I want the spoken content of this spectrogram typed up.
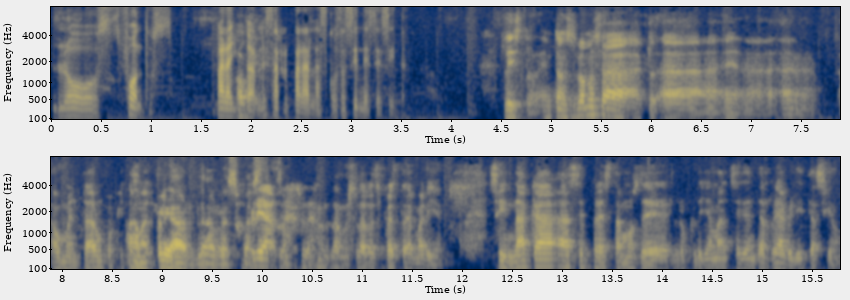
los fondos para ayudarles a reparar las cosas si necesitan. Listo, entonces vamos a, aumentar un poquito más. Ampliar la respuesta. Ampliar la, respuesta de María. Sí, NACA hace préstamos de lo que le llaman serían de rehabilitación.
